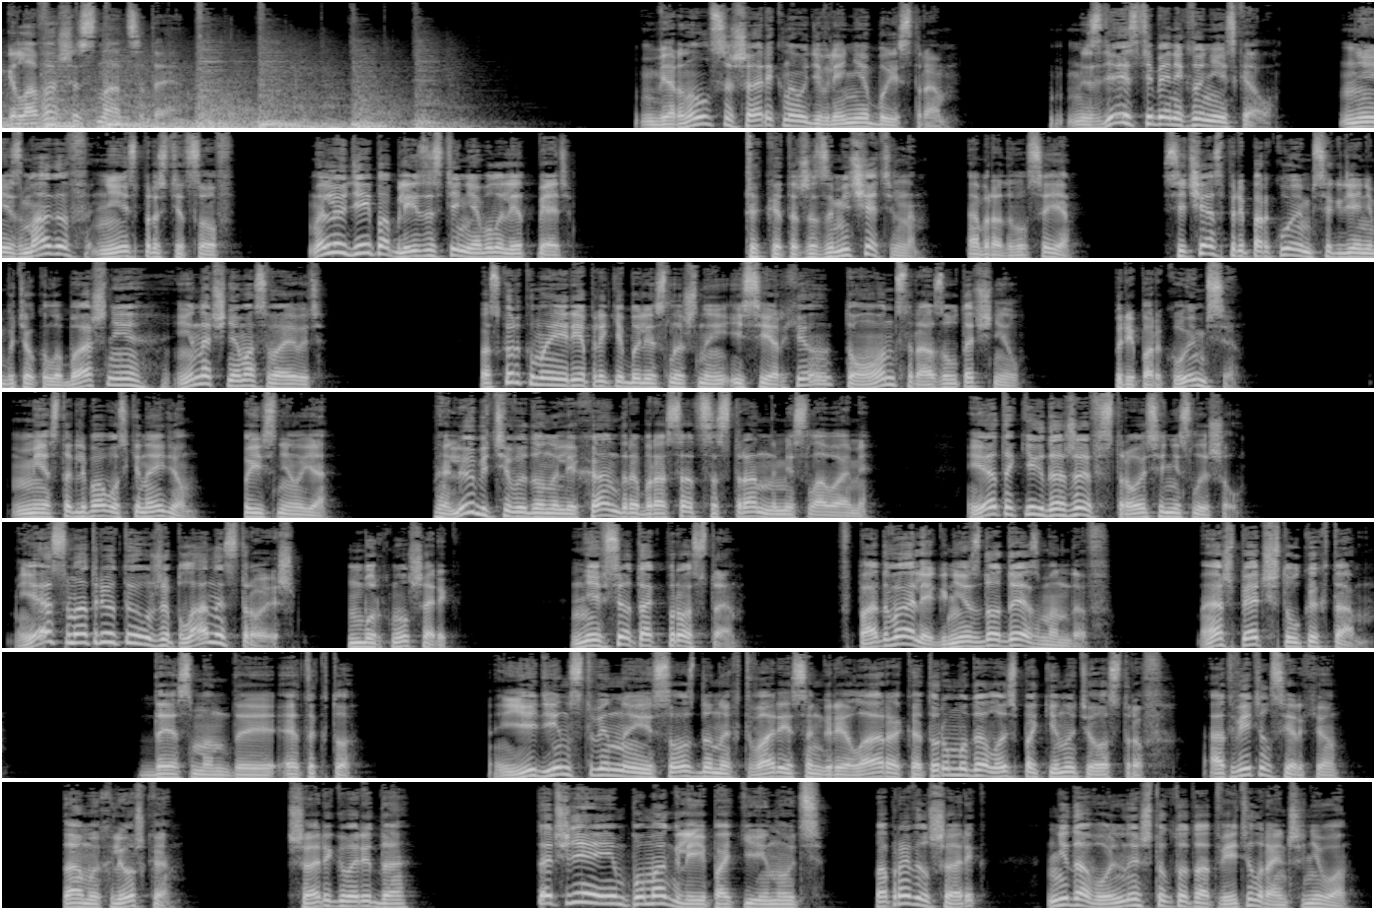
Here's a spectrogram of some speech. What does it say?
Глава 16 Вернулся шарик на удивление быстро. «Здесь тебя никто не искал. Ни из магов, ни из простецов. Людей поблизости не было лет пять». «Так это же замечательно», — обрадовался я. «Сейчас припаркуемся где-нибудь около башни и начнем осваивать». Поскольку мои реплики были слышны и Серхио, то он сразу уточнил. «Припаркуемся?» «Место для повозки найдем», — пояснил я. «Любите вы, Дон Алехандро, бросаться странными словами? Я таких даже в стросе не слышал». «Я смотрю, ты уже планы строишь», — буркнул Шарик. «Не все так просто. В подвале гнездо Дезмондов. Аж пять штук их там». «Десмонды — это кто?» «Единственный из созданных тварей Сангрилара, которым удалось покинуть остров», — ответил Серхио. «Там их Лешка?» Шарик говорит «да». «Точнее, им помогли покинуть», — поправил Шарик, недовольный, что кто-то ответил раньше него.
